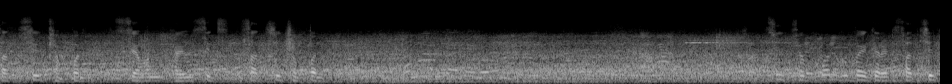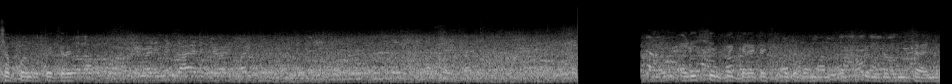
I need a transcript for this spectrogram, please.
सातशे छप्पन सेवन फाईव्ह सिक्स सातशे छप्पन. सातशे छप्पन रुपये कॅरेट सातशे छप्पन रुपये कॅरेट. अडीचशे रुपये कॅरेट अशी प्रकारचा माल पाचशे रुपये मित्रांनो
